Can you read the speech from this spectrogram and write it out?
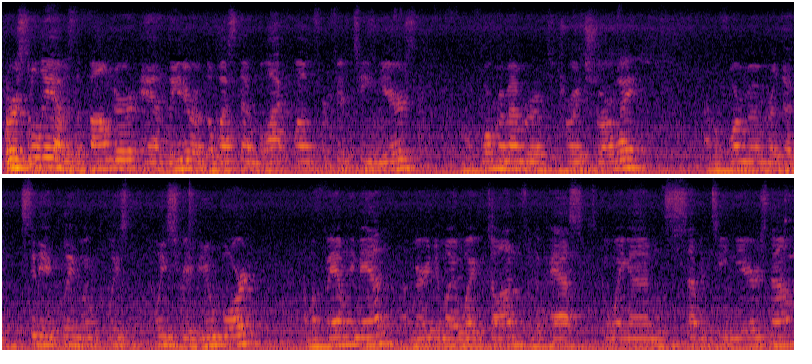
Personally, I was the founder and leader of the West End Block Club for 15 years. I'm a former member of Detroit Shoreway. I'm a former member of the City of Cleveland Police, Police Review Board. I'm a family man. I'm married to my wife Dawn for the past going on 17 years now.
